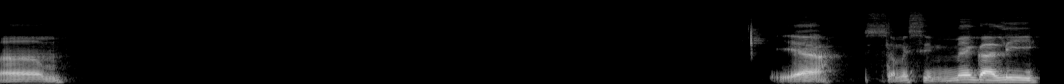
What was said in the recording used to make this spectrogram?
Um, yeah. So let me see Megali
